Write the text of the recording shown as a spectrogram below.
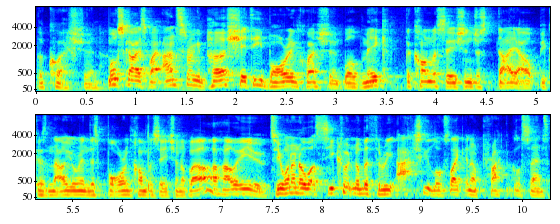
the question. Most guys, by answering her shitty, boring question, will make the conversation just die out because now you're in this boring conversation of, oh, how are you? So you wanna know what secret number three actually looks like in a practical sense,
